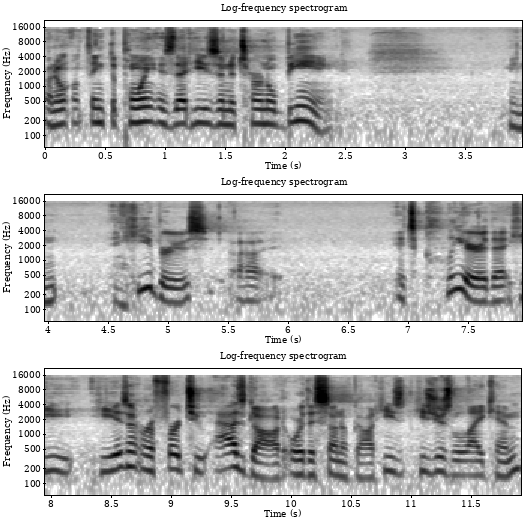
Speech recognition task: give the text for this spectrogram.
I don't think the point is that he's an eternal being. I mean, in Hebrews, uh, it's clear that he, he isn't referred to as God or the Son of God. He's, he's just like him.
